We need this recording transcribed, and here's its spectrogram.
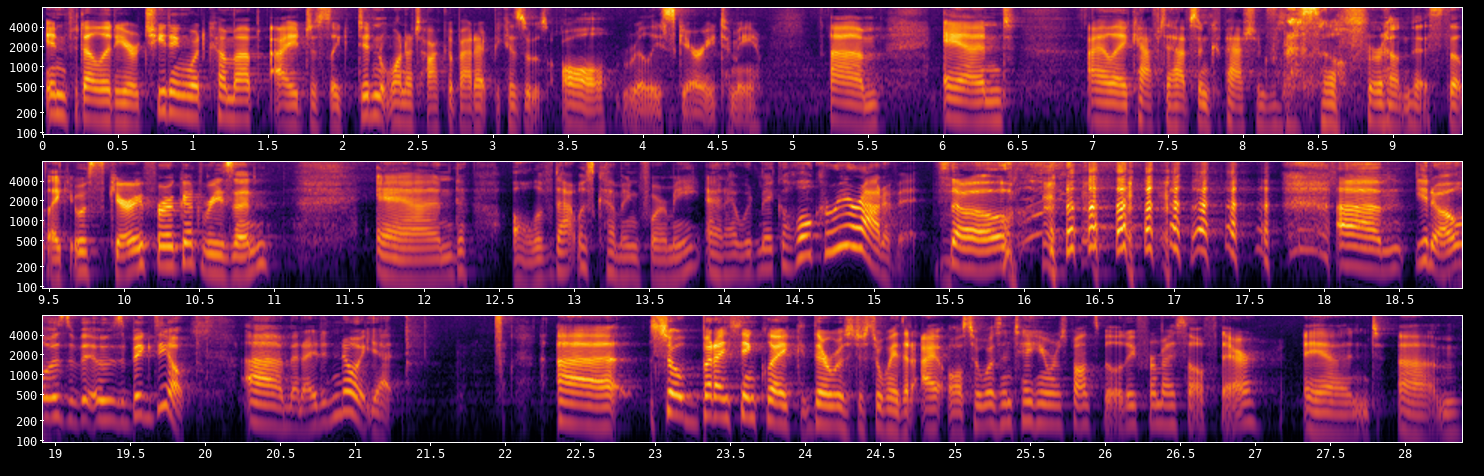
infidelity or cheating would come up, I just like didn't want to talk about it because it was all really scary to me. Um, and I like have to have some compassion for myself around this that like it was scary for a good reason and all of that was coming for me and i would make a whole career out of it. So um, you know it was, a- it was a big deal um, and i didn't know it yet. Uh, so but i think like there was just a way that i also wasn't taking responsibility for myself there and um,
